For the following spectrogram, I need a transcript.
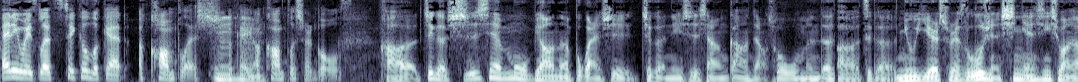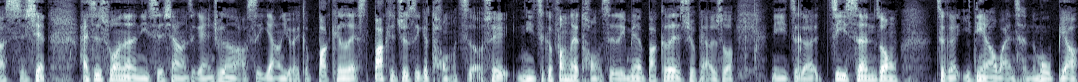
Anyways, let's take a look at accomplish. Okay, accomplish our goals. 好，这个实现目标呢，不管是这个你是像刚刚讲说我们的呃这个 New Year's Resolution 新年新希望要实现，还是说呢你是像这个 Andrew 老师一样有一个 bucket list，bucket 就是一个桶子哦，所以你这个放在桶子里面的 bucket list 就表示说你这个一生中这个一定要完成的目标。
